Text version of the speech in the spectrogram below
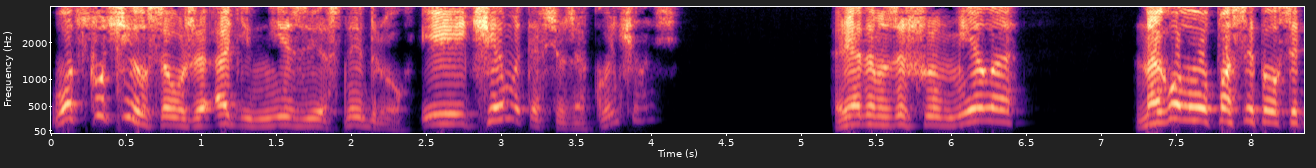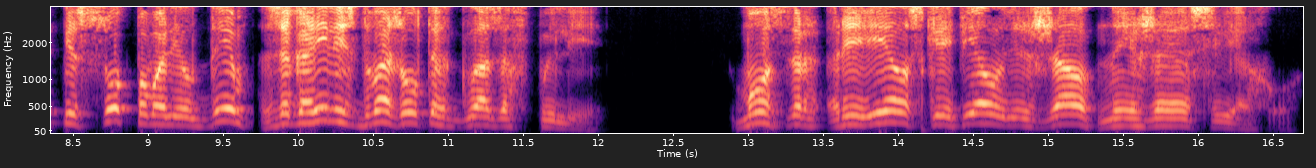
Вот случился уже один неизвестный друг. И чем это все закончилось? Рядом зашумело, на голову посыпался песок, повалил дым, загорелись два желтых глаза в пыли. Монстр ревел, скрипел, визжал, наезжая сверху.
